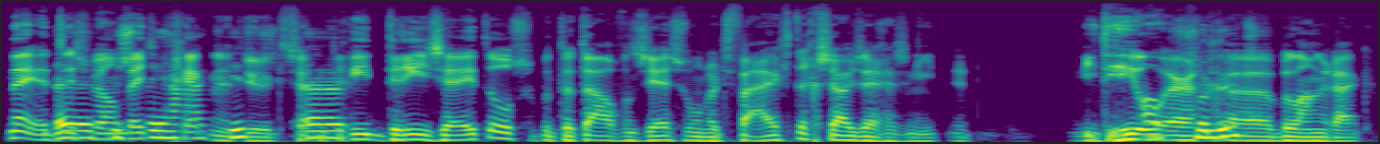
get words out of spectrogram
Nee, het is Eh, wel een dus beetje gek natuurlijk. Het zijn Eh, drie, drie zetels op een totaal van 650. Zou je zeggen, is niet, niet heel Absoluut. erg eh, belangrijk.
